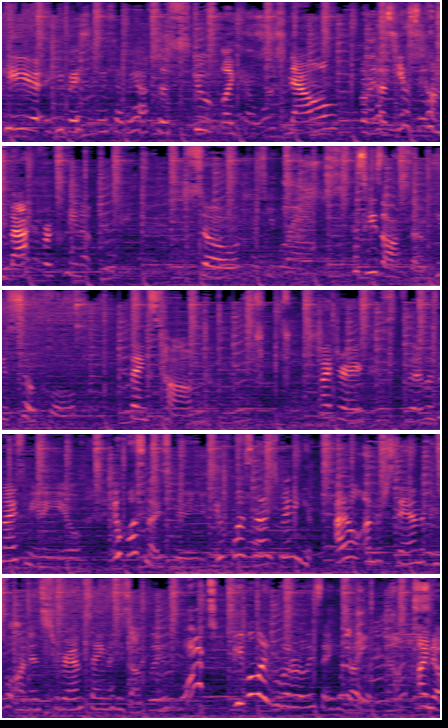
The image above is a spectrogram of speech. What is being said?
He he basically said we have to scoot like now because he has to come back for cleanup duty. So because he's awesome. He's so cool. Thanks, Tom. Bye, Drake. It was nice meeting you. It was nice meeting you. It was nice meeting you. I don't understand the people on Instagram saying that he's ugly. What? People like literally say he's What ugly. nuts? I know.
